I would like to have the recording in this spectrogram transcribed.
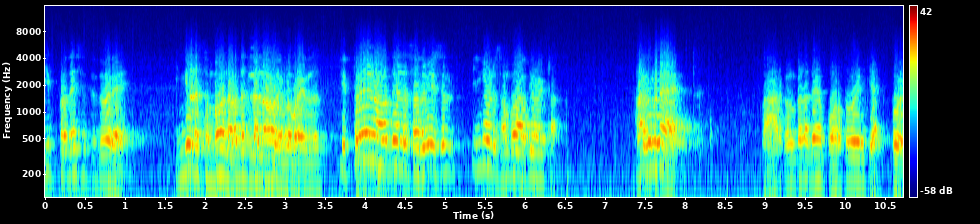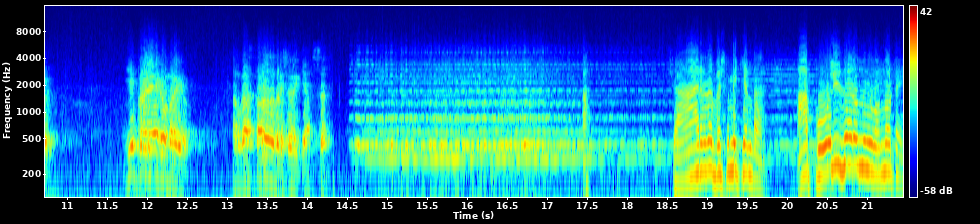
ഈ പ്രദേശത്ത് ഇതുവരെ ഇങ്ങനൊരു സംഭവം നടന്നിട്ടില്ലല്ലോ നിങ്ങൾ പറയുന്നത്? ഇത്രയും നടത്തേണ്ട സർവീസിൽ ഇങ്ങനൊരു സംഭവം ആദ്യമായിട്ടാണ് ഭാർഗമ്പിളെ ഭാർഗമ്പിള അദ്ദേഹം പുറത്തു പോയിരിക്കാം. പോയി. ഈ പ്രളയൊക്കെ പറയും. നമുക്ക് ആ സ്ഥലം പരിശോധിക്കാം. സർ. ശാരദ വിഷമിക്കണ്ട. ആ പോലീസുകാരൊന്നും വന്നോട്ടെ.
